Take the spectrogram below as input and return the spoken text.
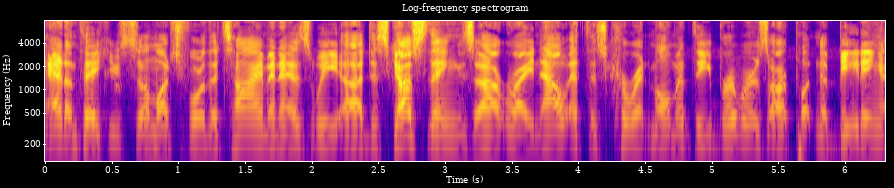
Adam, thank you so much for the time. And as we uh, discuss things uh, right now at this current moment, the Brewers are putting a beating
